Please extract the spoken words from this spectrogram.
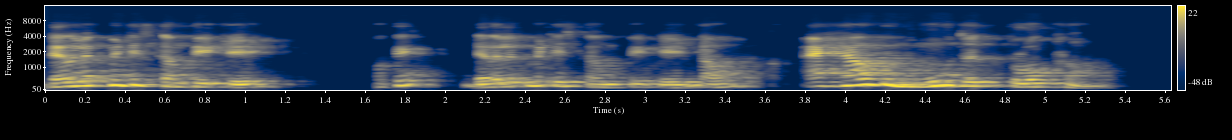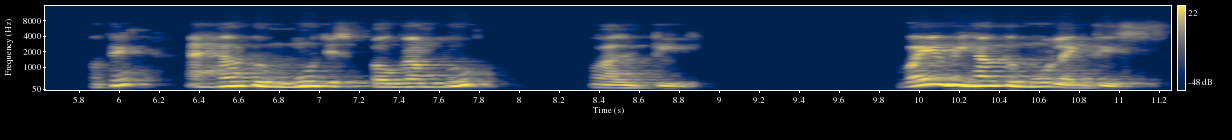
development is completed. Okay, development is completed. Now, I have to move the program. Okay, I have to move this program to quality. Why we have to move like this?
